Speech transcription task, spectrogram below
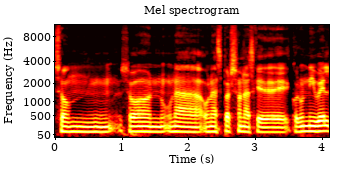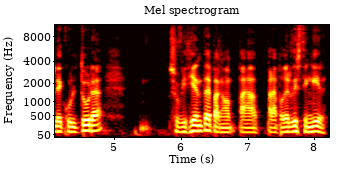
son, son una- unas personas que con un nivel de cultura suficiente para, para, para poder distinguir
